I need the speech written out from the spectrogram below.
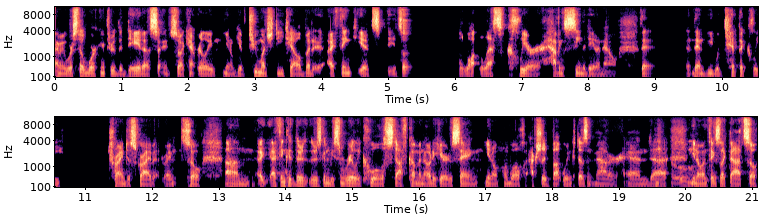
I mean, we're still working through the data. So, so I can't really, you know, give too much detail, but I think it's, it's a lot less clear having seen the data now than, than we would typically try and describe it, right? So um, I, I think that there's, there's going to be some really cool stuff coming out of here to saying, you know, well, actually, butt wink doesn't matter, and uh, you know, and things like that. So,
